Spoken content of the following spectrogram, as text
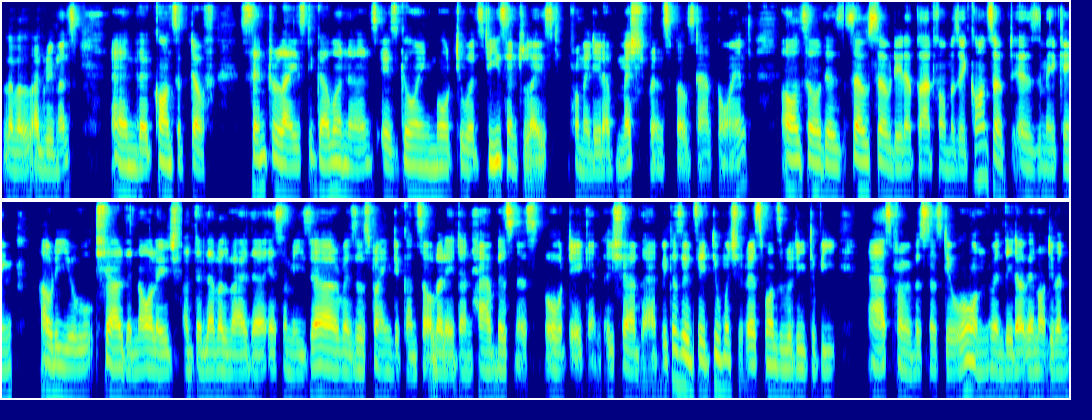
level agreements. And the concept of centralized governance is going more towards decentralized from a data mesh principle standpoint. Also, the self-serve data platform as a concept is making how do you share the knowledge at the level where the SMEs are versus trying to consolidate and have business overtake and share that because it's a too much responsibility to be asked from a business to own when data we're not even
